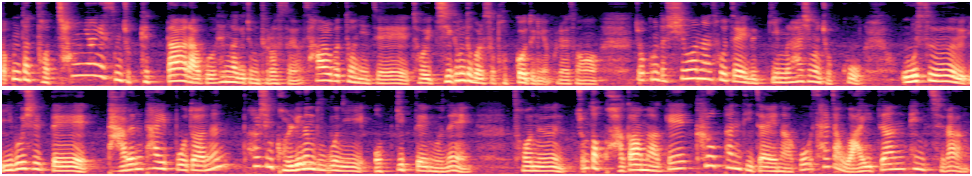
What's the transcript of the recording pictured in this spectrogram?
조금 더, 더 청량했으면 좋겠다라고 생각이 좀 들었어요. 4월부터는 이제 저희 지금도 벌써 덥거든요. 그래서 조금 더 시원한 소재의 느낌을 하시면 좋고 옷을 입으실 때 다른 타입보다는 훨씬 걸리는 부분이 없기 때문에 저는 좀 더 과감하게 크롭한 디자인하고 살짝 와이드한 팬츠랑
